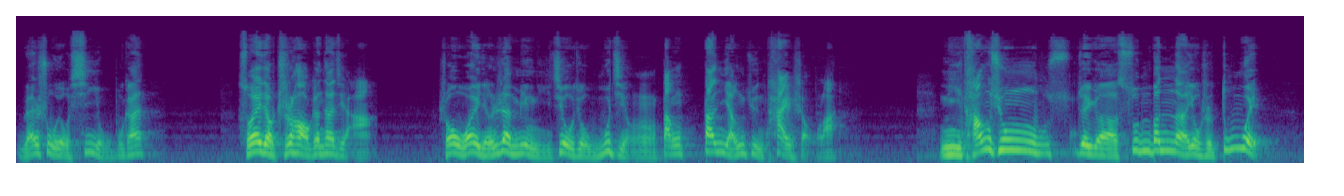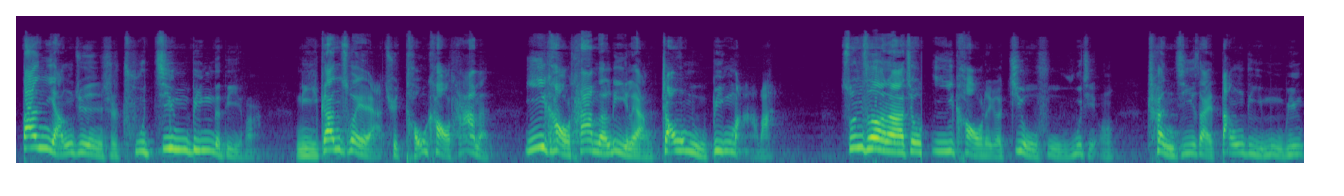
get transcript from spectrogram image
袁术又心有不甘，所以就只好跟他讲，说我已经任命你舅舅吴景当丹阳郡太守了，你堂兄这个孙贲呢又是都尉，丹阳郡是出精兵的地方，你干脆啊去投靠他们，依靠他们的力量招募兵马吧。孙策呢就依靠这个舅父吴景，趁机在当地募兵，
